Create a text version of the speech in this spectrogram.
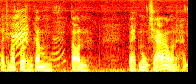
ก็จะมาเปิดถึงกำตอนแปดโมงเช้านะครับ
